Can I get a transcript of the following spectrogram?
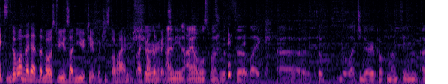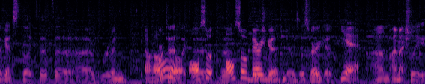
It's the one that had the most views on YouTube, which is the one I, I called sure. it. I mean, I almost went with the like uh, the the legendary Pokemon theme against the, like the the uh, Ruin oh, quartet. Like the, also the also very good. Legendaries. It's very good. Yeah. Um, I'm actually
